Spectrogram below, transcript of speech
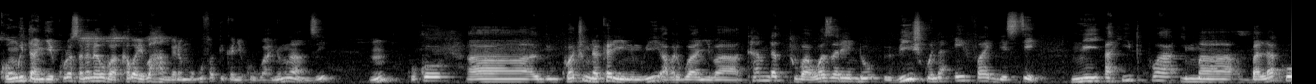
Kongo itangiye kurasana nabo bakabaye bahangana mu gufatikanya kurwanya umwanzi Mm? kuko ah, ku wa cumi na karindwi abarwanyi batandatu ba wazarendo bishwe na FIDC ni ahitwa Imabalako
